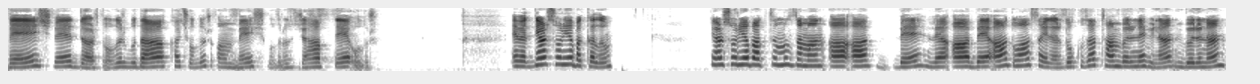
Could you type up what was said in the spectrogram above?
5 ve 4 olur. Bu da kaç olur? 15 buluruz. Cevap D olur. Evet diğer soruya bakalım. Diğer soruya baktığımız zaman A, B ve A, B, A doğal sayıları 9'a tam bölünebilen, bölünen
